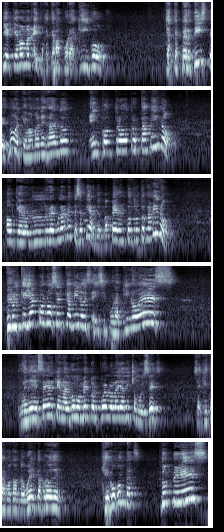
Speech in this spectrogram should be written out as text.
Y el que va manejando, ¡ay, por qué te vas por aquí vos! Ya te perdiste. No, el que va manejando encontró otro camino. Aunque regularmente se pierden, va, pero encontró otro camino. Pero el que ya conoce el camino dice, ¡ay, si por aquí no es! Puede ser que en algún momento el pueblo le haya dicho a Moisés, si aquí estamos dando vuelta, brother, ¿qué ondas? ¿Dónde es?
